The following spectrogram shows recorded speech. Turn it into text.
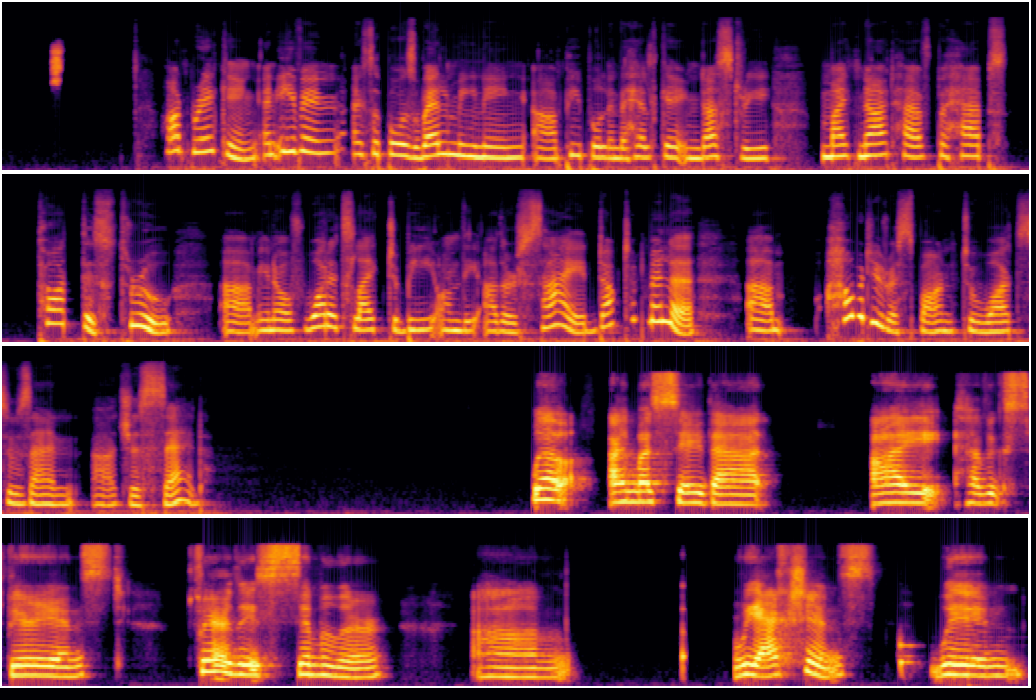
Heartbreaking. And even, I suppose, well meaning uh, people in the healthcare industry might not have perhaps thought this through, um, you know, of what it's like to be on the other side. Dr. Miller, um, how would you respond to what Suzanne uh, just said? Well, I must say that I have experienced fairly similar um, reactions when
